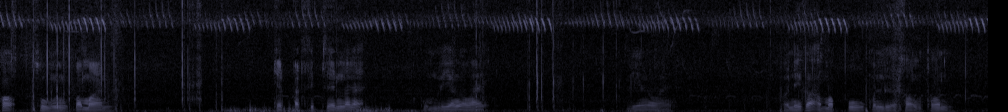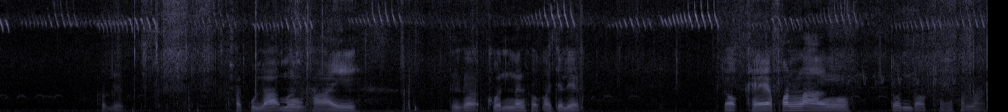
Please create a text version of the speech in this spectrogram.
ก็สูงประมาณเจ็ดแปดสิบเซนแล้วแหละผมเลี้ยงเอาไว้ เลี้ยงเอาไว้วันนี้ก็เอามาปลูกมันเหลือสองต้นเขาเรียกซากุระเมืองไทยหรือก็คนนั่นเขาก็จะเรียก ดอกแคฝรั่งต้นดอกแคฝรั่ง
